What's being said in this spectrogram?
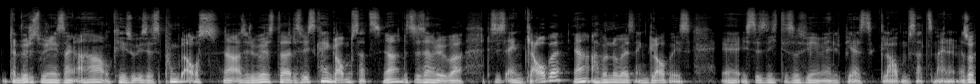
dann würdest du wahrscheinlich sagen, aha, okay, so ist es, Punkt aus. Ja, also du würdest da, das ist kein Glaubenssatz, ja, das ist über, das ist ein Glaube, ja, aber nur weil es ein Glaube ist, äh, ist es nicht das, was wir im NLP als Glaubenssatz meinen. Also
